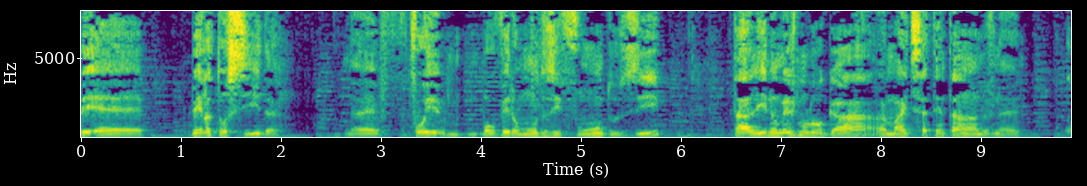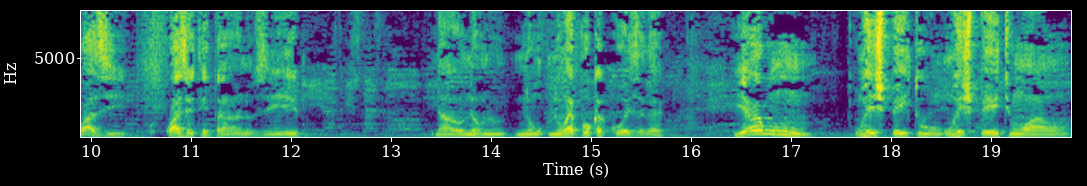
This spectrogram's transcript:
é, pela torcida, né? Foi moveram mundos e fundos e tá ali no mesmo lugar há mais de 70 anos, né? Quase, quase 80 anos. E não, não, não, não é pouca coisa, né? E é um, um respeito, um respeito, e uma,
